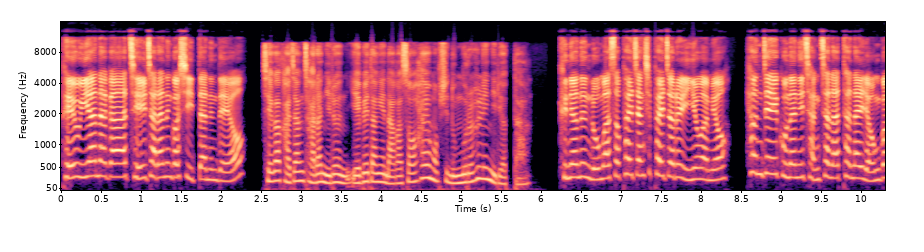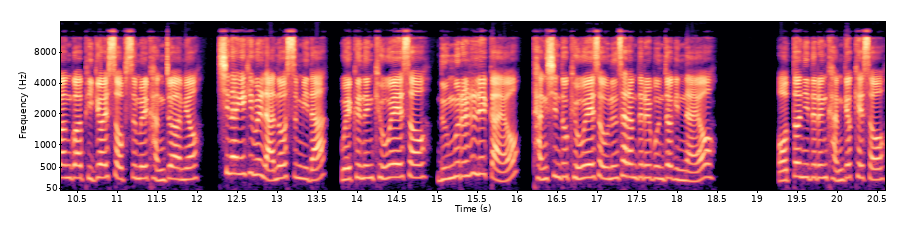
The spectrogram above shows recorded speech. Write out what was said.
배우 이하나가 제일 잘하는 것이 있다는데요. 제가 가장 잘한 일은 예배당에 나가서 하염없이 눈물을 흘린 일이었다. 그녀는 로마서 8장 18절을 인용하며 현재의 고난이 장차 나타날 영광과 비교할 수 없음을 강조하며 신앙의 힘을 나누었습니다. 왜 그는 교회에서 눈물을 흘릴까요? 당신도 교회에서 우는 사람들을 본 적 있나요? 어떤 이들은 감격해서,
